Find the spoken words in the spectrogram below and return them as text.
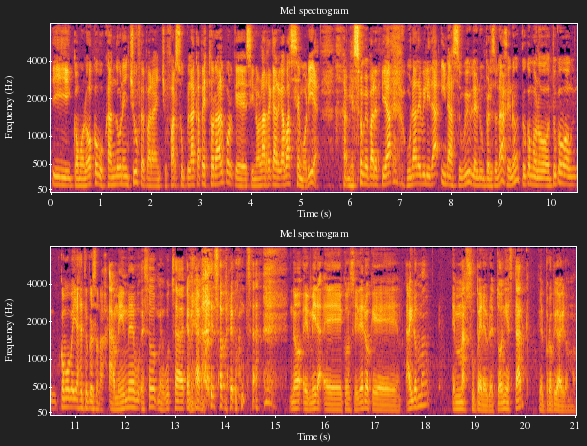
y como loco buscando un enchufe para enchufar su placa pectoral porque si no la recargaba se moría. A mí eso me parecía una debilidad inasumible en un personaje, ¿no? ¿Tú cómo, lo, tú cómo, cómo veías este personaje? A mí me, eso me gusta que me hagas esa pregunta. No, eh, mira, eh, considero que Iron Man es más superhéroe Tony Stark que el propio Iron Man.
